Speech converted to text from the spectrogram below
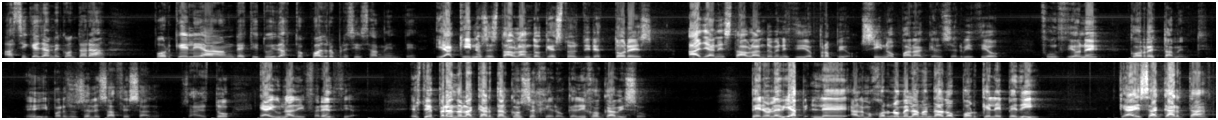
Así que ya me contará por qué le han destituido a estos cuatro precisamente. Y aquí no se está hablando que estos directores hayan estado hablando de beneficio propio, sino para que el servicio funcione correctamente. ¿eh? Y por eso se les ha cesado. O sea, esto hay una diferencia. Estoy esperando la carta al consejero, que dijo que avisó. Pero le, a, lo mejor no me la ha mandado porque le pedí que a esa carta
